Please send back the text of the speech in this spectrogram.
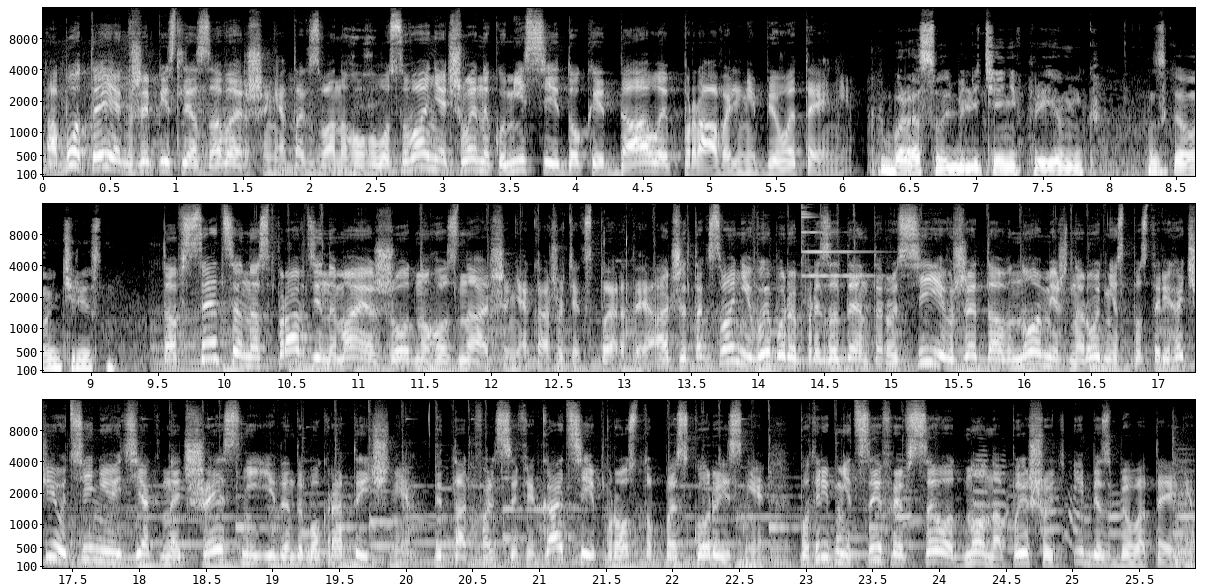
Або те, як вже після завершення так званого голосування члени комісії докидали правильні бюлетені. выбрасывать бюллетени в приемник. За кого интересно? Та все це насправді не має жодного значення, кажуть експерти. Адже так звані вибори президента Росії вже давно міжнародні спостерігачі оцінюють як нечесні і недемократичні. Відтак фальсифікації просто безкорисні. Потрібні цифри все одно напишуть і без бюлетенів.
